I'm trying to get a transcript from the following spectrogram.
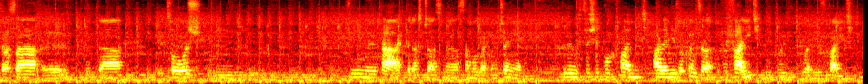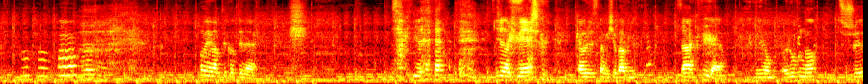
Trasa, y, coś. y, Filmy, tak, teraz czas na samo zakończenie, którym chcę się pochwalić, ale nie do końca walić, bo ładnie zwalić. Powiem wam tylko tyle. Za chwilę. Ty się tam śmiejesz. Kamerzysta mi się bawi. Za chwilę miną równo 3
